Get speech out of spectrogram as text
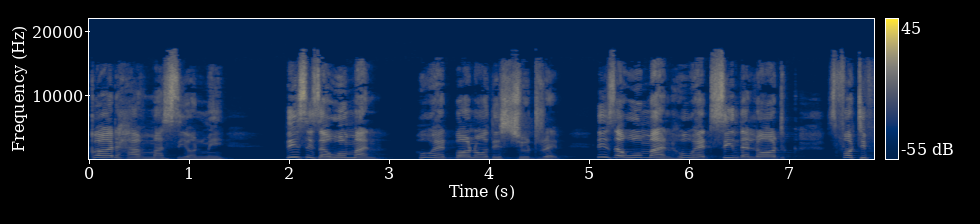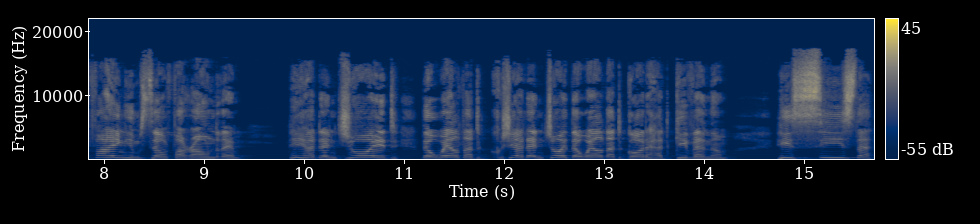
God have mercy on me. This is a woman who had born all these children. This is a woman who had seen the Lord fortifying himself around them. He had enjoyed the wealth that, she had enjoyed the wealth that God had given them. He sees that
